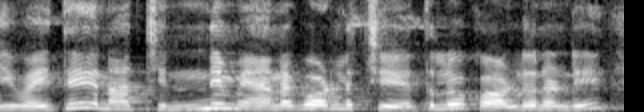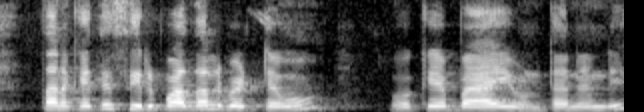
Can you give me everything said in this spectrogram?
ఇవైతే నా చిన్ని మేనగోడల చేతులు కాళ్ళునండి. తనకైతే సిరిపాదాలు పెట్టాము. ఓకే బాయ్ ఉంటానండి.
